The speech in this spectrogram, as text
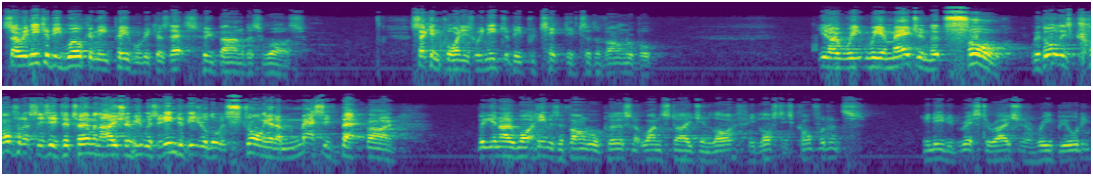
So we need to be welcoming people because that's who Barnabas was. Second point is we need to be protective to the vulnerable. You know, we, we imagine that Saul, with all his confidence, and his determination, he was an individual that was strong, he had a massive backbone. But you know what? He was a vulnerable person at one stage in life. He lost his confidence. He needed restoration and rebuilding.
